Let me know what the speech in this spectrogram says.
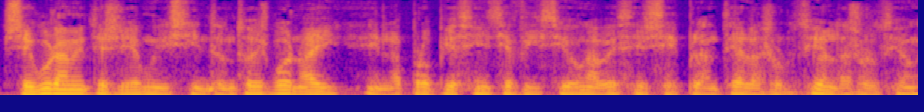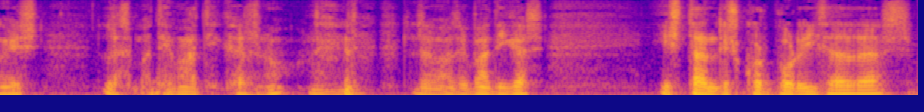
Seguramente sería muy distinto. Entonces, bueno, hay en la propia ciencia ficción a veces se plantea la solución. La solución es las matemáticas, ¿no? las matemáticas están descorporizadas,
